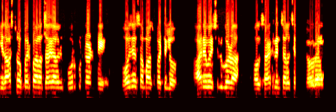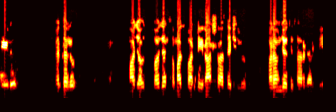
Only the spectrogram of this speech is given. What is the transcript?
ఈ రాష్ట్రంలో పరిపాలన జరగాలని కోరుకుంటున్నటువంటి బహుజన సమాజ్ పార్టీలో ఆర్యవయసులు కూడా మాకు సహకరించాలని గౌరవనీయులు పెద్దలు మా బహుజన సమాజ్ పార్టీ రాష్ట్ర అధ్యక్షులు పరంజ్యోతి సార్ గారికి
